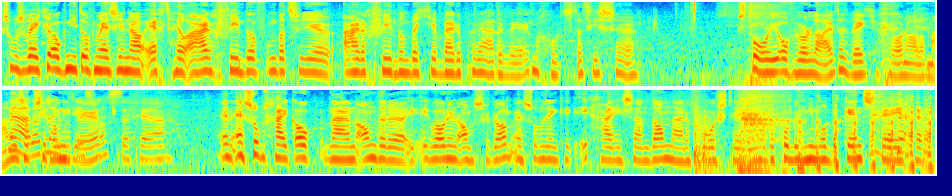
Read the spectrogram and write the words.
Soms weet je ook niet of mensen je nou echt heel aardig vinden of omdat ze je aardig vinden omdat je bij de parade werkt. Maar goed, dat is eh, story of your life, dat weet je gewoon allemaal. dat is op zich ook niet erg. lastig, ja. En, en soms ga ik ook naar een andere. Ik, ik woon in Amsterdam en soms denk ik, ik ga in Zaandam naar een voorstelling. Want dan kom ik niemand bekends tegen.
